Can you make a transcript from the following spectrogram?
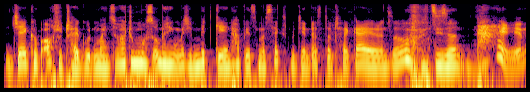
Jacob auch total gut und meint so, oh, du musst unbedingt mit ihm mitgehen, hab jetzt mal Sex mit dir, das ist total geil und so. Und sie so, nein.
